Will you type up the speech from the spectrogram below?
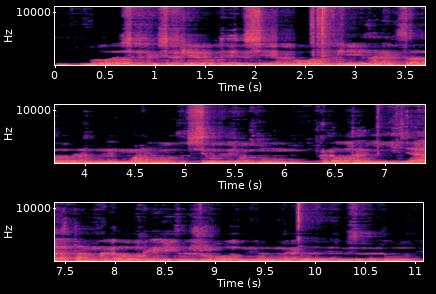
Была все-таки, все-таки вот эти все как бы отзывы, я не знаю, как сразу обратил на это внимание, вот все вот эти вот, ну, когда вот они едят, там, когда вот какие-то животные там и так далее, то есть вот это вот,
